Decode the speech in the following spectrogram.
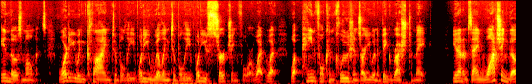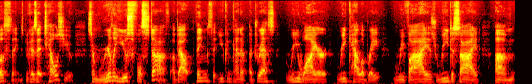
in those moments? What are you inclined to believe? What are you willing to believe? What are you searching for? What, what, what painful conclusions are you in a big rush to make? You know what I'm saying? Watching those things because it tells you some really useful stuff about things that you can kind of address, rewire, recalibrate, revise, redecide um,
